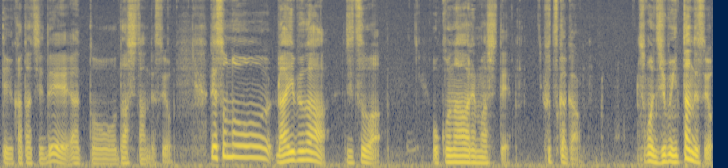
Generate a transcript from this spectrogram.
ていう形でと出したんですよ。でそのライブが実は行われまして2日間そこに自分行ったんですよ。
